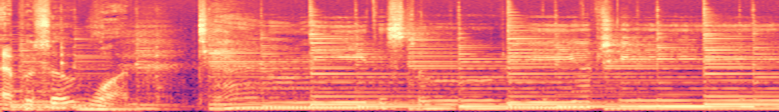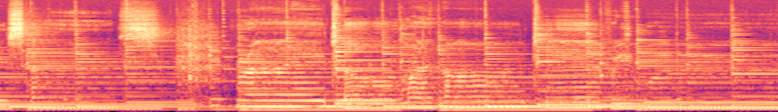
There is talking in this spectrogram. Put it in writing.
episode one. Tell me the story of Jesus. Write on my heart every word.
